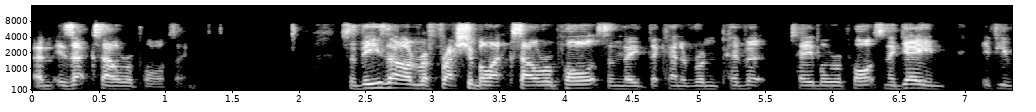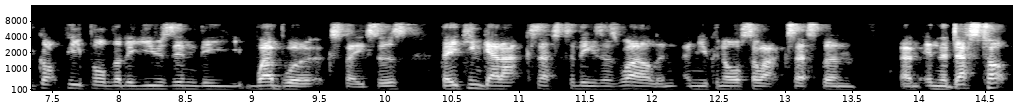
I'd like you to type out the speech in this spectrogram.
um, is Excel reporting. So these are refreshable Excel reports and they, they kind of run pivot table reports. And again, if you've got people that are using the web workspaces, they can get access to these as well. And, and you can also access them um, in the desktop.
